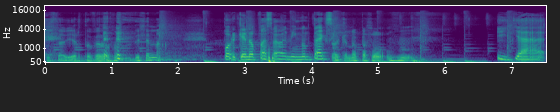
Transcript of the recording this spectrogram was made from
sí está abierto, pero dije no, Porque no pasaba ningún taxi. porque no pasó. Y ya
